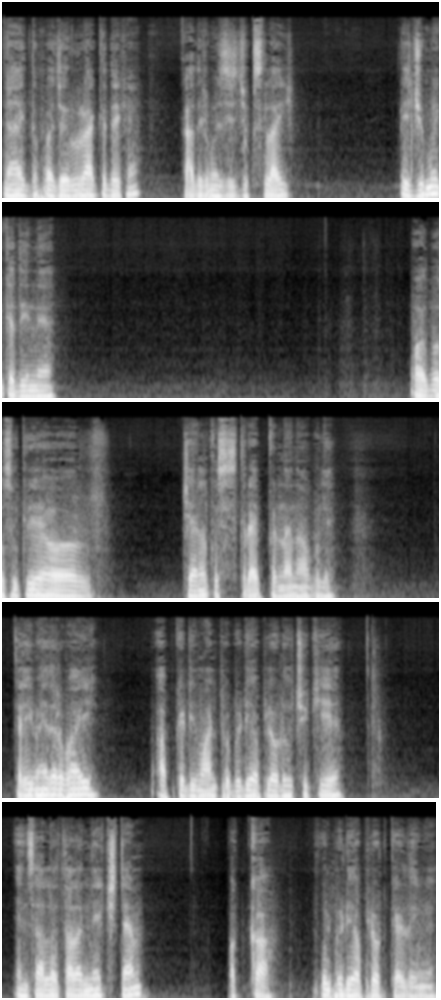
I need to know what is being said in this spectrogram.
यहाँ एक दफ़ा ज़रूर आके देखें, कादिर मस्जिद जुगसलाई ये जुमे के दिन है। बहुत बहुत शुक्रिया और चैनल को सब्सक्राइब करना ना भूलें। करीम हैदर भाई, आपके डिमांड पे वीडियो अपलोड हो चुकी है। इन ताला नेक्स्ट टाइम पक्का फुल वीडियो अपलोड कर देंगे।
